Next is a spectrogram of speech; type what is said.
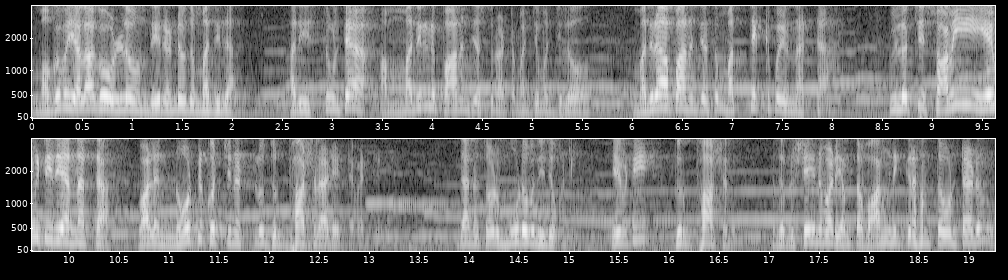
మగువ ఎలాగో ఒళ్ళో ఉంది రెండవది మదిర అది ఇస్తూ ఉంటే ఆ మదిరిని పానం చేస్తున్నట్ట మధ్య మధ్యలో. మదిరాపానం చేస్తూ మత్తెక్కిపోయి ఉన్నట్ట. వీళ్ళు వచ్చి స్వామి ఏమిటి ఇది అన్నట్ట. వాళ్ళ నోటుకొచ్చినట్లు దుర్భాషలాడేట వెంటనే. దాని తోడు మూడవది ఇది ఒకటి. ఏమిటి? దుర్భాషలు. అసలు ఋషి అయిన వాడు ఎంత వాంగ్నిగ్రహంతో ఉంటాడు?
